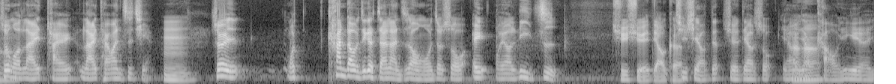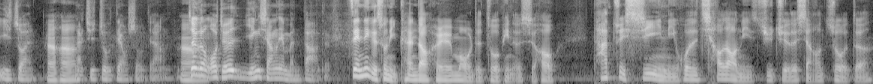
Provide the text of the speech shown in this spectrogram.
所以我来台来台湾之前，嗯，所以我看到这个展览之后，我就说，哎，我要立志。去学雕刻，去小雕学雕塑，然后要考一个艺专，来去做雕塑这样。Uh. 这个我觉得影响也蛮大的。在那个时候，你看到 Herry Moore 的作品的时候，他最吸引你或者敲到你就觉得想要做的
